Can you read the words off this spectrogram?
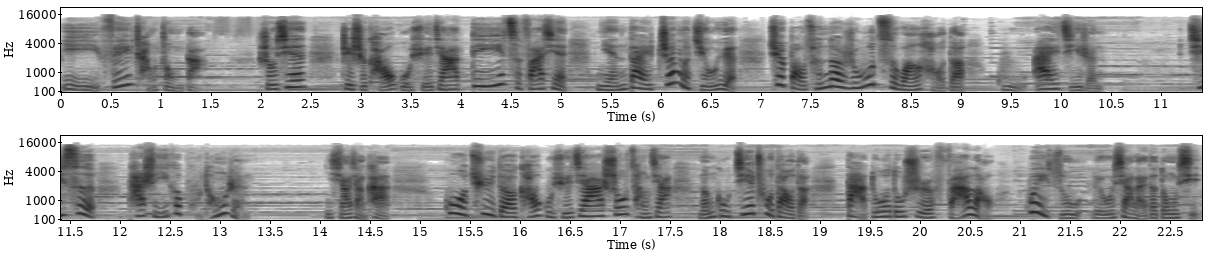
意义非常重大。首先，这是考古学家第一次发现年代这么久远却保存得如此完好的古埃及人。其次，他是一个普通人。你想想看，过去的考古学家、收藏家能够接触到的大多都是法老。贵族留下来的东西，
